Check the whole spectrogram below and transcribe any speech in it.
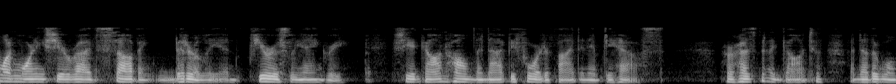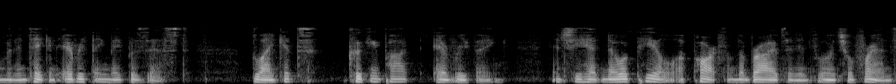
one morning she arrived sobbing bitterly and furiously angry. She had gone home the night before to find an empty house. Her husband had gone to another woman and taken everything they possessed. Blankets, cooking pot, everything. And she had no appeal apart from the bribes and influential friends,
